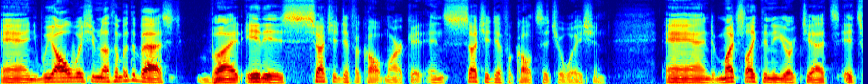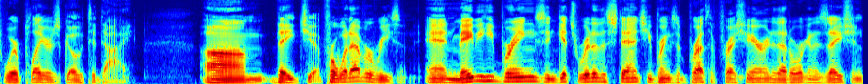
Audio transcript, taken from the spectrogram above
And we all wish him nothing but the best, but it is such a difficult market and such a difficult situation. And much like the New York Jets, it's where players go to die. Um, they for whatever reason, and maybe he brings and gets rid of the stench. He brings a breath of fresh air into that organization,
